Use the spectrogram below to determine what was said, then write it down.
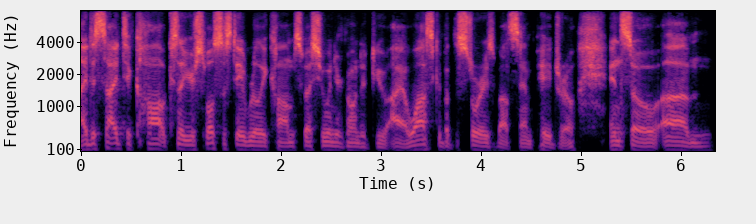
I decide to calm because you're supposed to stay really calm, especially when you're going to do ayahuasca. But the story is about San Pedro. And so um,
